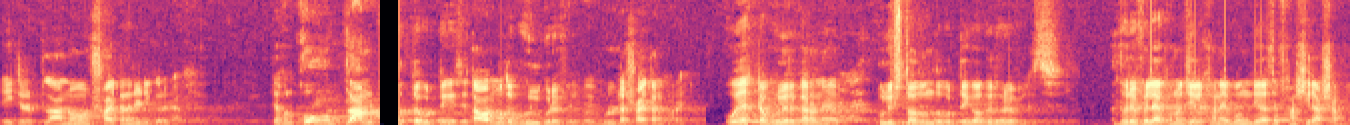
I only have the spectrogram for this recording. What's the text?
এইটার প্ল্যানও শয়তান রেডি করে রাখে। এখন খুব প্ল্যান করতে করতে গেছে তাওয়ার মধ্যে ভুল করে ফেলবে, ওই ভুলটা শয়তান করায় ওই একটা ভুলের কারণে পুলিশ তদন্ত করতে গিয়ে ওকে ধরে ফেলেছে। ধরে ফেলে এখনও জেলখানায় বন্দি আছে, ফাঁসির আসামি।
